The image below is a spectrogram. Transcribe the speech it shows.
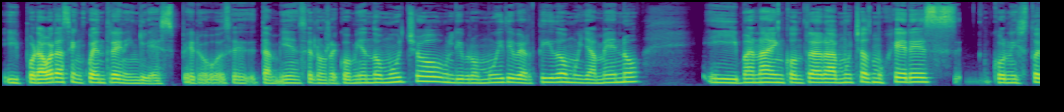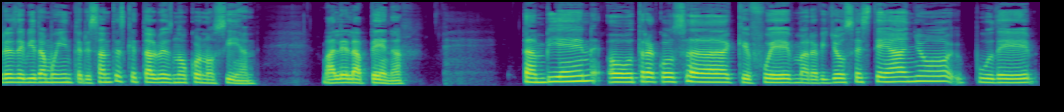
Y por ahora se encuentra en inglés, pero también se lo recomiendo mucho, un libro muy divertido, muy ameno, y van a encontrar a muchas mujeres con historias de vida muy interesantes que tal vez no conocían. Vale la pena. También otra cosa que fue maravillosa este año, pude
